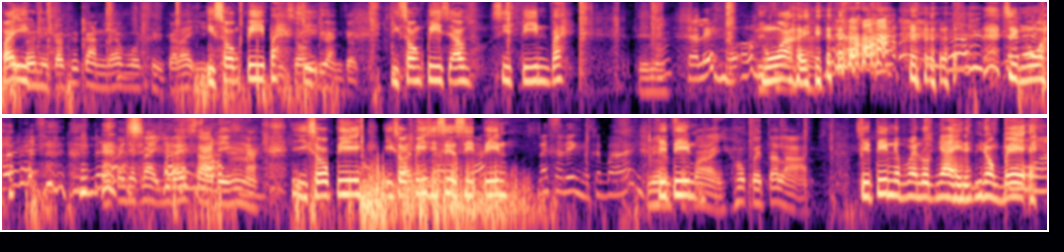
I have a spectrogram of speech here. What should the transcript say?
ไปอีกตัวนี้ก็คือกันแล้วบ่ซื้อก็ได้อีกอีกสองปีไปอีกสองสิเดือนกับอีกสองปีสิเอาสีตีนไป ทีนี้จะเล่นหัวงัวสิงัวมันก็อยากได้อยู่ได้ซาเด้งนะอีกสองปี อีกสองปีสิซื้อสีตีนไล่ซาเล้งน่ะสบายแม่ที่ตีนสบายเฮาไปตลาดสีตีนเนี่ยบ่แม่นรถใหญ่เด้พี่น้องแบะหัว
